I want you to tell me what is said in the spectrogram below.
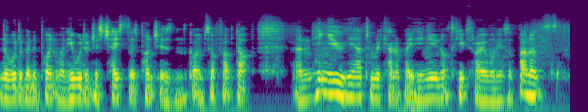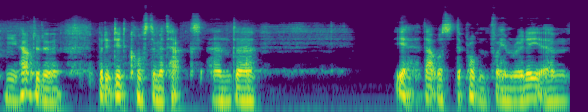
there would have been a point when he would have just chased those punches and got himself fucked up. And he knew he had to recalibrate. He knew not to keep throwing when he was off balance. He knew how to do it, but it did cost him attacks. And uh, yeah, that was the problem for him really. Um,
